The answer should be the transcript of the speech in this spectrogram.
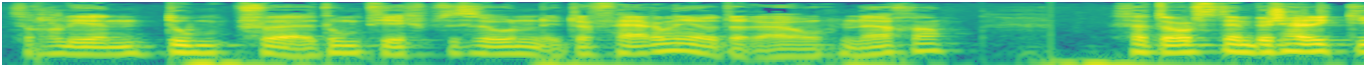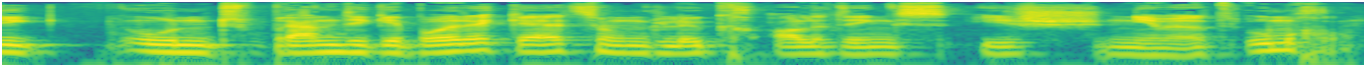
so ein bisschen eine dumpfe, dumpfe Explosion in der Ferne oder auch näher. Es hat trotzdem beschädigte und brennende Gebäude gegeben. Zum Glück allerdings ist niemand umgekommen.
